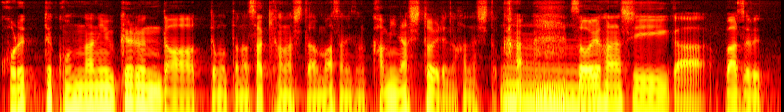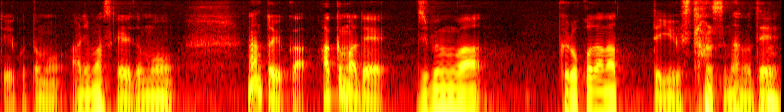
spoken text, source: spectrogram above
これってこんなに受けるんだって思ったのは、さっき話したまさにその紙なしトイレの話とか、そういう話がバズるっていうこともありますけれども、なんというか、あくまで自分は黒子だなっていうスタンスなので、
